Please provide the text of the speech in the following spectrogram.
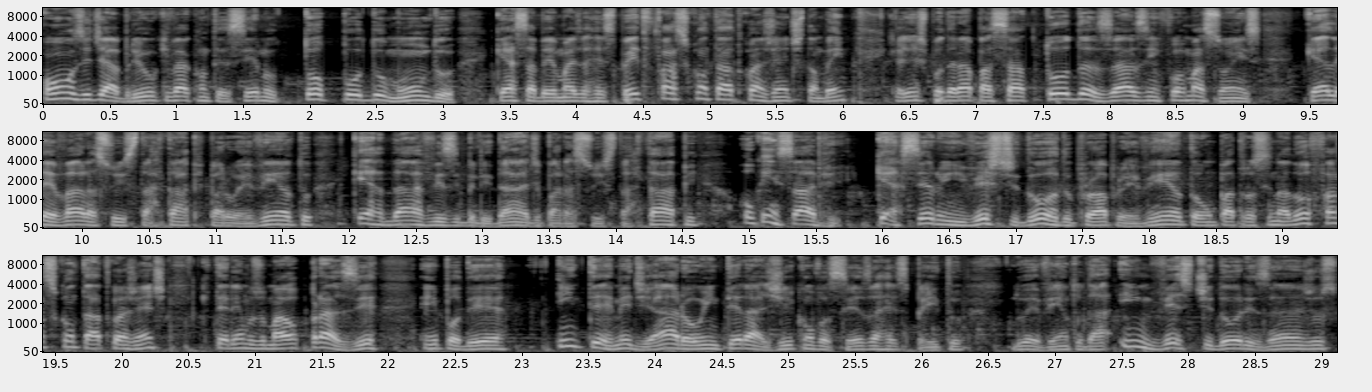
11 de abril que vai acontecer no topo do mundo. Quer saber mais a respeito? Faça contato com a gente também, que a gente poderá passar todas as informações. Quer levar a sua startup para o evento? Quer dar visibilidade para a sua startup? Ou quem sabe, quer ser um investidor do próprio evento ou um patrocinador? Faça contato com a gente que teremos o maior prazer em poder intermediar ou interagir com vocês a respeito do evento da Investidores Anjos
